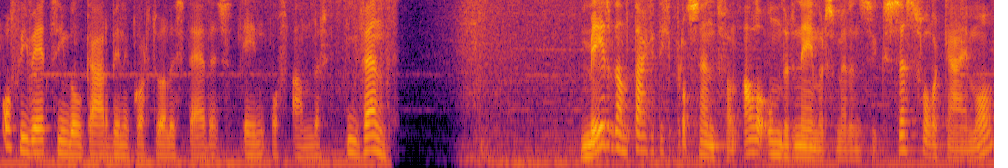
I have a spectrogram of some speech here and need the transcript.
Of wie weet zien we elkaar binnenkort wel eens tijdens een of ander event. Meer dan 80% van alle ondernemers met een succesvolle KMO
